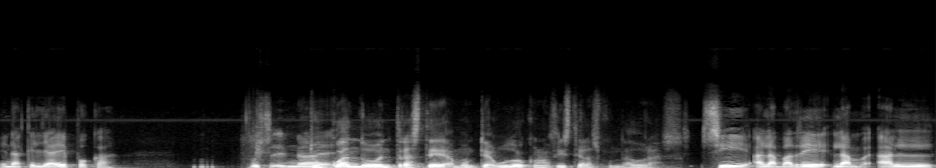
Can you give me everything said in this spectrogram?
en aquella época. Pues, eh, Tú cuando entraste a Monteagudo conociste a las fundadoras. Sí, a la madre, al,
